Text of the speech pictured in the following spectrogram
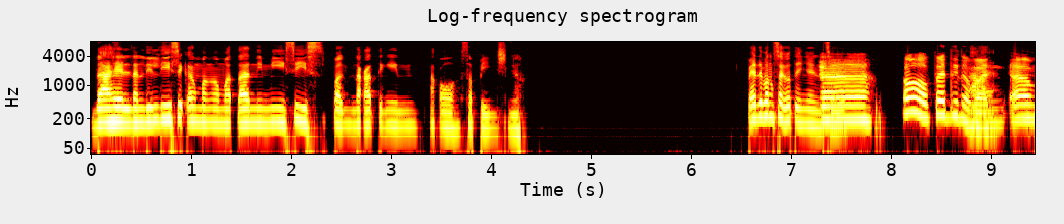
dahil nanlilisik ang mga mata ni Mrs. pag nakatingin ako sa page nyo. Pwede bang sagutin yun, sir? Ah, oh, pwede naman. Okay. Um,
